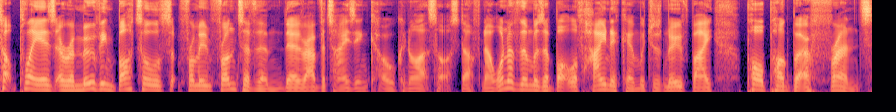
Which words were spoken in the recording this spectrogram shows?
top players are removing bottles from in front of them. They're advertising Coke and all that sort of stuff. Now, one of them was a bottle of Heineken, which was moved by Paul Pogba of France.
